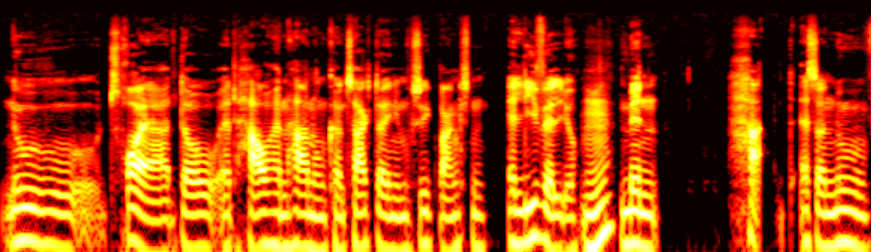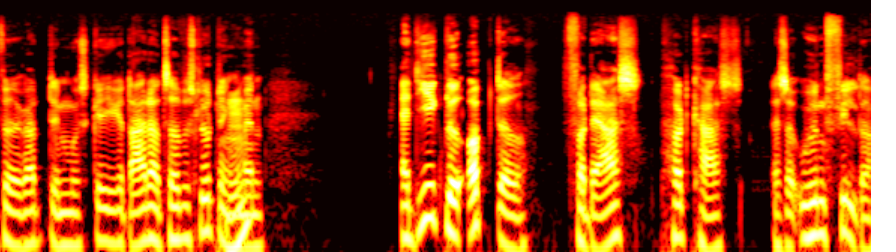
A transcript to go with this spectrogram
nu tror jeg dog, at Hav han har nogle kontakter ind i musikbranchen alligevel jo, Mm. men har, altså nu ved jeg godt, det er måske ikke dig, der har taget beslutningen, Mm. men er de ikke blevet opdaget for deres podcast, altså uden filter,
